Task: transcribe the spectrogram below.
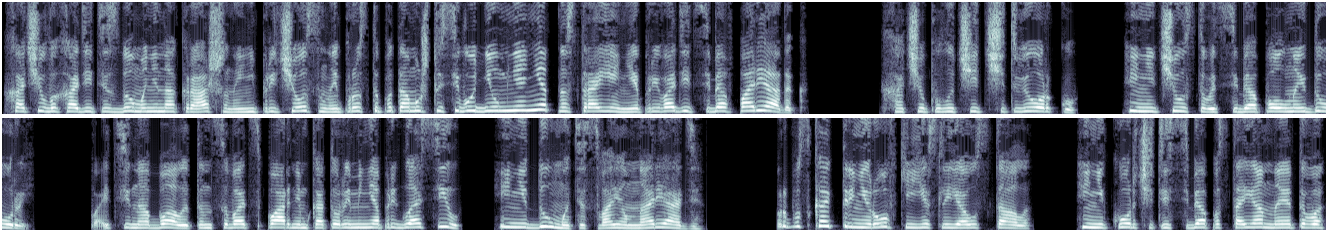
Хочу выходить из дома не накрашенной, не причесанной, просто потому что сегодня у меня нет настроения приводить себя в порядок. Хочу получить четверку и не чувствовать себя полной дурой. Пойти на бал и танцевать с парнем, который меня пригласил, и не думать о своем наряде. Пропускать тренировки, если я устала, и не корчить из себя постоянно этого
